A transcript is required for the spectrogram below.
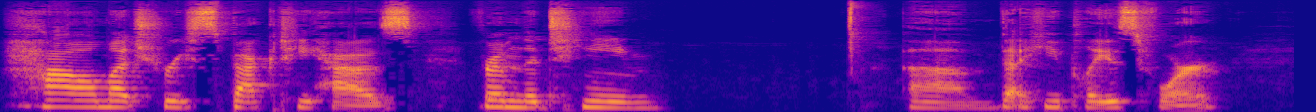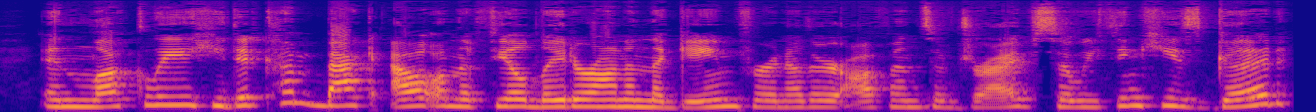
how much respect he has from the team um, that he plays for. And luckily, he did come back out on the field later on in the game for another offensive drive. So we think he's good,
